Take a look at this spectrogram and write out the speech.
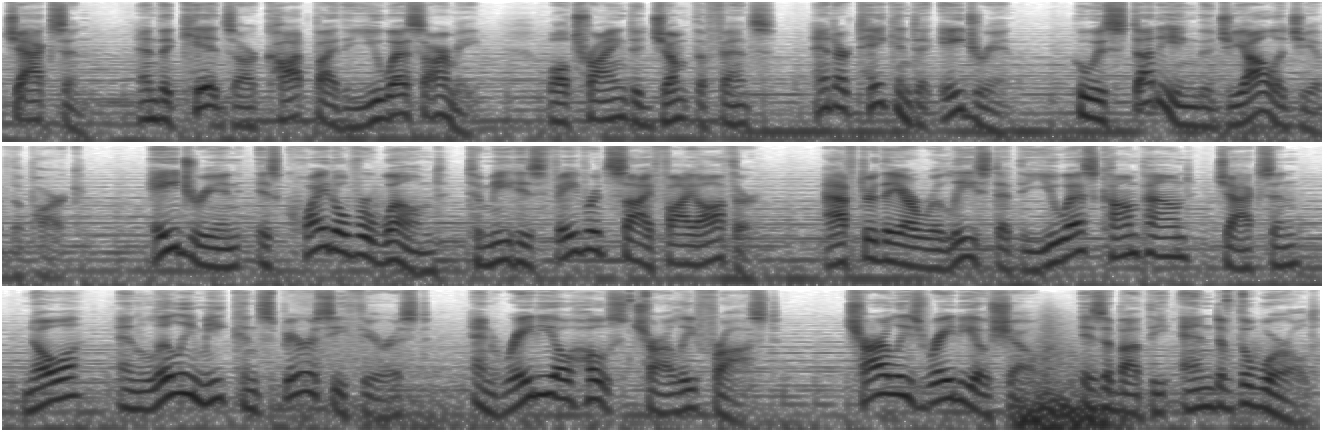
Jackson and the kids are caught by the U.S. Army while trying to jump the fence and are taken to Adrian, who is studying the geology of the park. Adrian is quite overwhelmed to meet his favorite sci-fi author. After they are released at the U.S. compound, Jackson, Noah, and Lily meet conspiracy theorist and radio host Charlie Frost. Charlie's radio show is about the end of the world.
